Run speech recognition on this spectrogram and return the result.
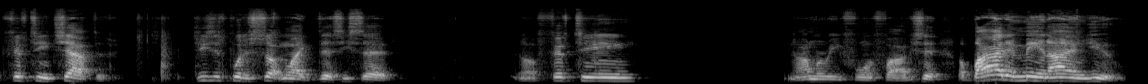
15 chapter. Jesus put it something like this. He said, uh, 15, now I'm to read 4 and 5. He said, Abide in me and I in you.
